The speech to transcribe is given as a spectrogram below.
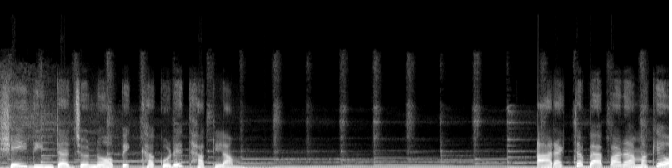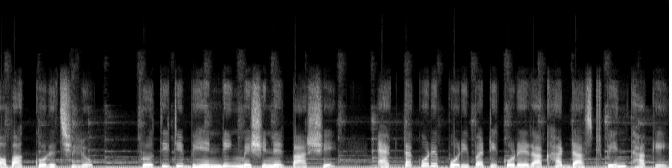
সেই দিনটার জন্য অপেক্ষা করে থাকলাম। আর একটা ব্যাপার আমাকে অবাক করেছিল, প্রতিটি ভেন্ডিং মেশিনের পাশে একটা করে পরিপাটি করে রাখার ডাস্টবিন থাকে।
